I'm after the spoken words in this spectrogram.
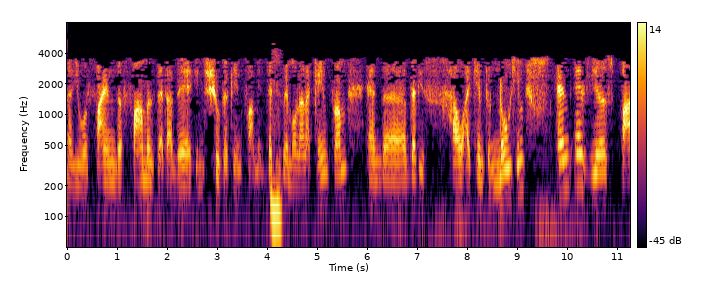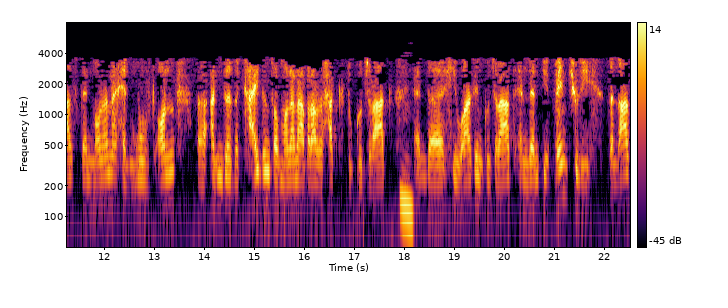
uh, you will find the farmers that are there in sugarcane farming. That is where Maulana came from, and uh, that is how I came to know him. And as years passed and Maulana had moved on uh, under the guidance of Maulana Abrar al-Haq to Gujarat, and uh, he was in Gujarat, and then eventually the last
